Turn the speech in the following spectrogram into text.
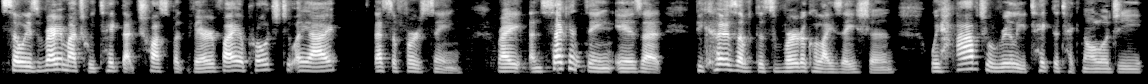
So it's very much we take that trust but verify approach to AI. That's the first thing, right? And second thing is that because of this verticalization, we have to really take the technology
